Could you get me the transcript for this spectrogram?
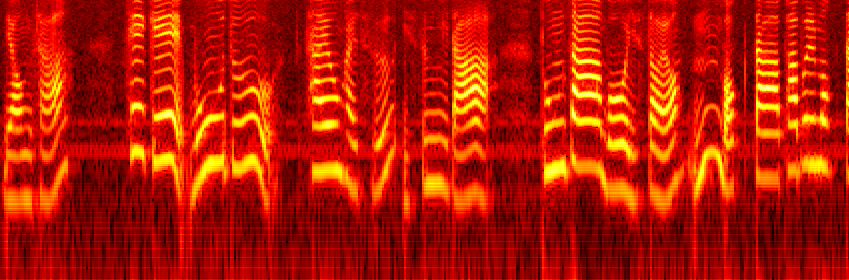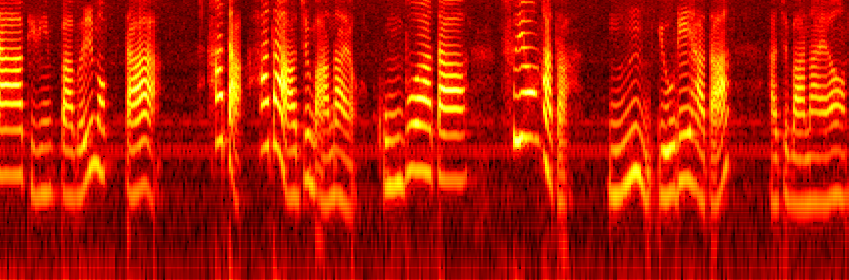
명사 세 개 모두 사용할 수 있습니다. 동사 뭐 있어요? 음, 먹다, 밥을 먹다, 비빔밥을 먹다. 하다, 하다 아주 많아요. 공부하다, 수영하다, 음, 요리하다 아주 많아요.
